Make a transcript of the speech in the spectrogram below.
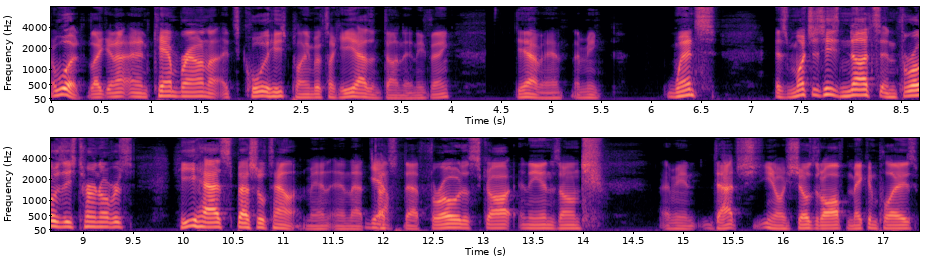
I would like, and, I- and Cam Brown. uh, It's cool that he's playing, but it's like he hasn't done anything. Yeah, man. I mean, Wentz, as much as he's nuts and throws these turnovers, he has special talent, man. And that Yeah. touch, that throw to Scott in the end zone. I mean, that you know he shows it off, making plays.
